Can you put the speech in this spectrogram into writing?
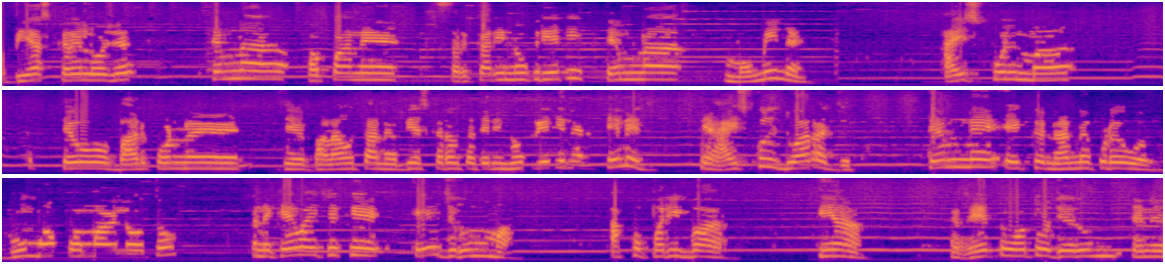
અભ્યાસ કરેલો છે. તેમના પપ્પાને સરકારી નોકરી હતી, તેમના મમ્મીને હાઈસ્કૂલમાં તેઓ બાળકોને જે ભણાવતા અને અભ્યાસ કરાવતા તેની નોકરી હતી અને તેને જ તે હાઈસ્કૂલ દ્વારા જ તેમને એક નાનકડો એવો રૂમ આપવામાં આવેલો હતો. અને કહેવાય છે કે એ જ રૂમમાં આખો પરિવાર ત્યાં રહેતો હતો, જે રૂમ એને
